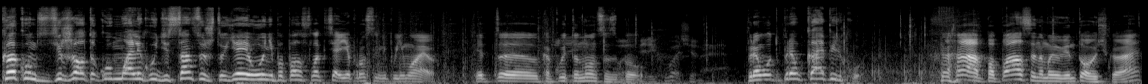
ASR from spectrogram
как он сдержал такую маленькую дистанцию, что я его не попал с локтя? Я просто не понимаю. Это какой-то нонсенс был. Прям вот, прям капельку. Ха-ха, попался на мою винтовочку, а?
